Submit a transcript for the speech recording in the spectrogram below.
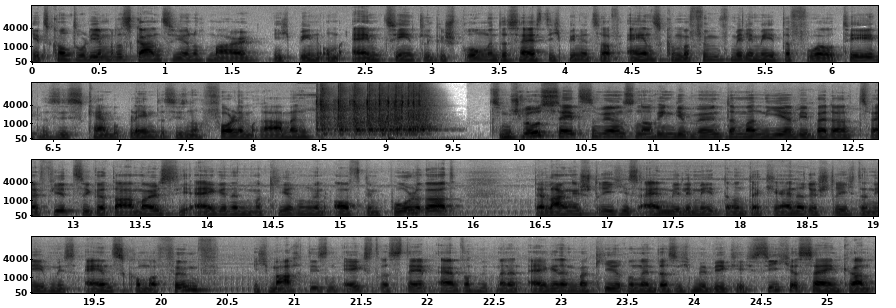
Jetzt kontrollieren wir das Ganze hier nochmal. Ich bin um ein Zehntel gesprungen, das heißt, ich bin jetzt auf 1,5 mm vor OT. Das ist kein Problem, das ist noch voll im Rahmen. Zum Schluss setzen wir uns noch in gewöhnter Manier wie bei der 240er damals die eigenen Markierungen auf dem Polrad. Der lange Strich ist 1 mm und der kleinere Strich daneben ist 1,5 ich mache diesen extra Step einfach mit meinen eigenen Markierungen, dass ich mir wirklich sicher sein kann.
